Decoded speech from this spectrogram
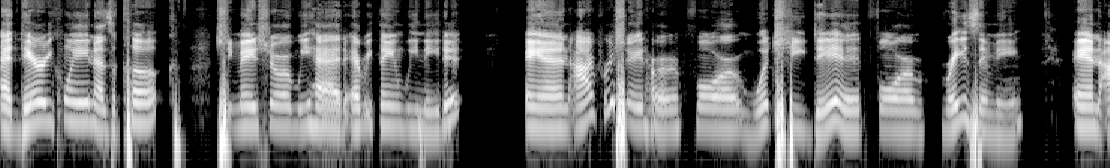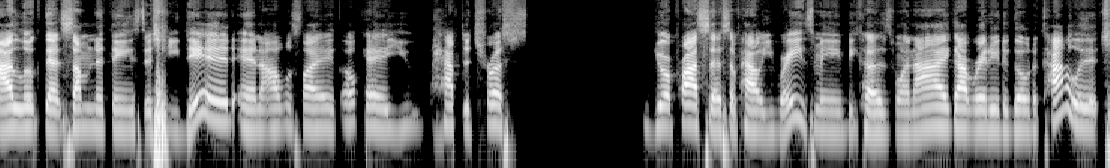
at Dairy Queen as a cook. She made sure we had everything we needed. And I appreciate her for what she did for raising me. And I looked at some of the things that she did and I was like, okay, you have to trust your process of how you raised me because when I got ready to go to college,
